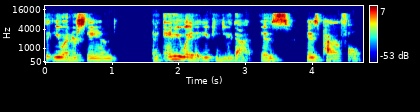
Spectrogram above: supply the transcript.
that you understand. And any way that you can do that is is powerful.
